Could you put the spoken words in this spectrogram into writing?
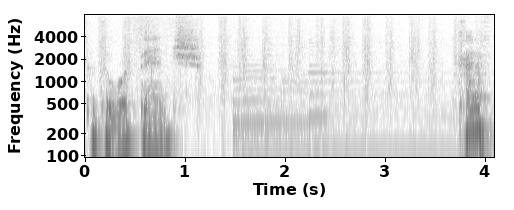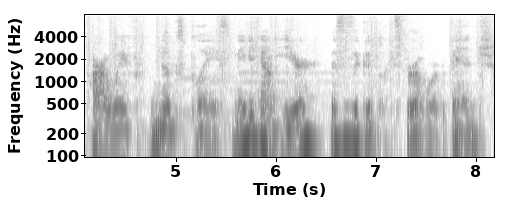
Put the workbench kind of far away from Nook's place. Maybe down here? This is a good place for a workbench.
